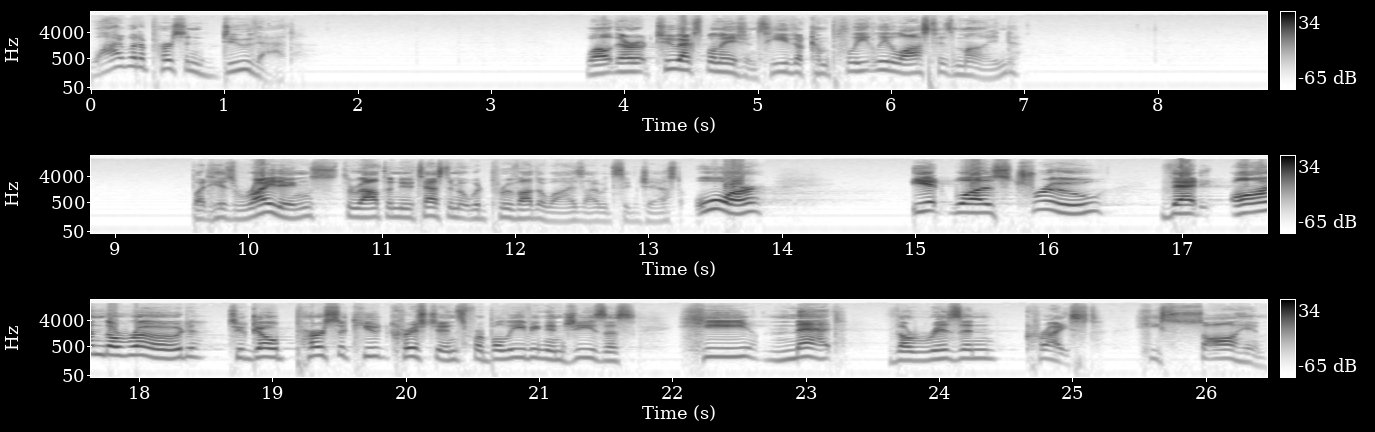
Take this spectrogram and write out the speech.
Why would a person do that? Well, there are two explanations. He either completely lost his mind, but his writings throughout the New Testament would prove otherwise, I would suggest, or it was true that on the road to go persecute Christians for believing in Jesus, he met the risen Christ. He saw him,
